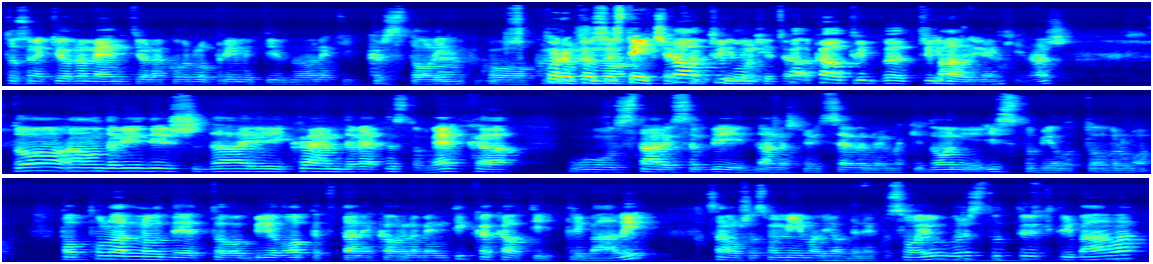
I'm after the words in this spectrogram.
to su neki ornamenti, onako vrlo primitivno, neki krstoli, A, ko, skoro kao sa steća, Kao tribuni, kao, kao tri, tribali Tribali, da. neki, znaš. To, a onda vidiš da je i krajem 19. veka u staroj Srbiji, današnjoj Severnoj Makedoniji, isto bilo to vrlo popularno, gde je to bilo opet ta neka ornamentika, kao ti tribali, samo što smo mi imali ovde neku svoju vrstu tih tribala,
